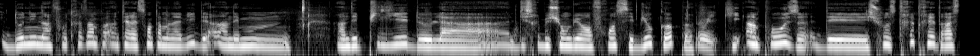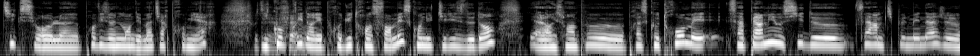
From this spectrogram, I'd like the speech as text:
donner une info très intéressante à mon avis. Un des un des piliers de la distribution bio en France, c'est Biocop, qui impose des choses très très drastiques sur l'approvisionnement des matières premières, y compris dans les produits transformés, ce qu'on utilise dedans. Et alors ils sont un peu euh, presque trop, mais ça a permis aussi de faire un petit peu de ménage euh,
